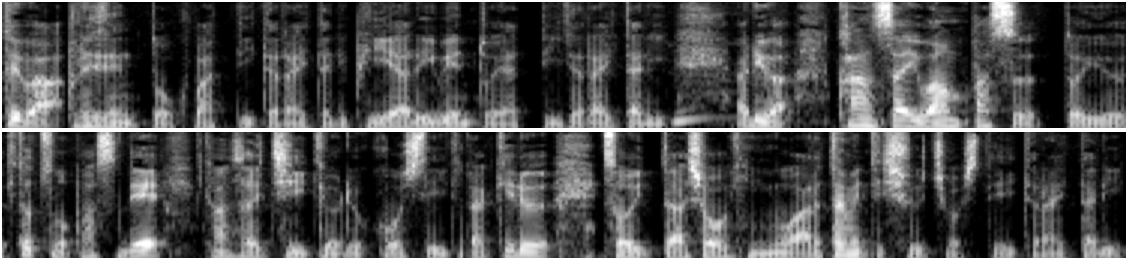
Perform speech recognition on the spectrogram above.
例えばプレゼントを配っていただいたり、PR イベントをやっていただいたり、あるいは関西ワンパスという一つのパスで関西地域を旅行していただける、そういった商品を改めて周知をしていただいたり、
